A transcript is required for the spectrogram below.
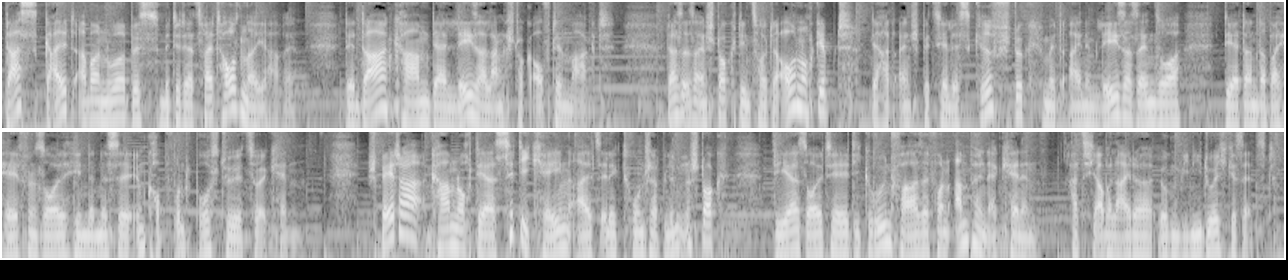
Das galt aber nur bis Mitte der 2000er Jahre, denn da kam der Laserlangstock auf den Markt. Das ist ein Stock, den es heute auch noch gibt. Der hat ein spezielles Griffstück mit einem Lasersensor, der dann dabei helfen soll, Hindernisse in Kopf- und Brusthöhe zu erkennen. Später kam noch der City Cane als elektronischer Blindenstock. Der sollte die Grünphase von Ampeln erkennen, hat sich aber leider irgendwie nie durchgesetzt.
